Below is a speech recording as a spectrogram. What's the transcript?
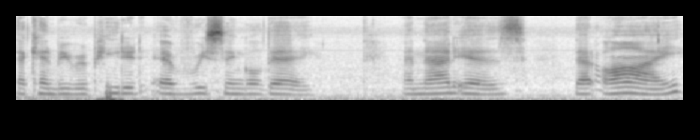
that can be repeated every single day. And that is that I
